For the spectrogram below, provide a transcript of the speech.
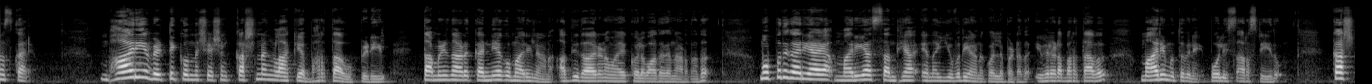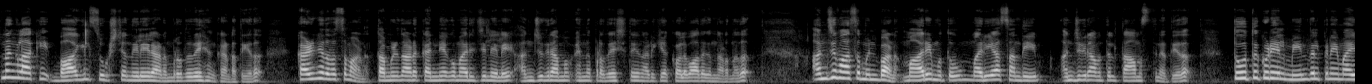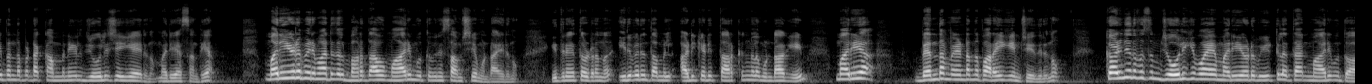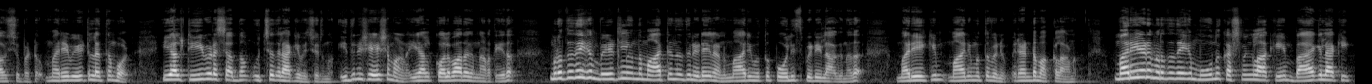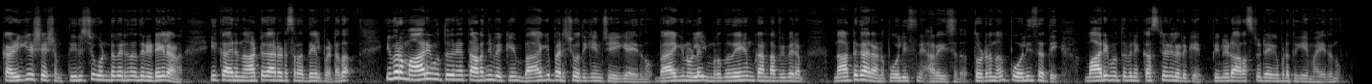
നമസ്കാരം. ഭാര്യയെ വെട്ടിക്കൊന്ന ശേഷം കഷ്ണങ്ങളാക്കിയ ഭർത്താവ് പിടിയിൽ. തമിഴ്നാട് കന്യാകുമാരിയിലാണ് അതിദാരുണമായ കൊലപാതകം നടന്നത്. മുപ്പതുകാരിയായ മരിയ സന്ധ്യ എന്ന യുവതിയാണ് കൊല്ലപ്പെട്ടത്. ഇവരുടെ ഭർത്താവ് മാരിമുത്തുവിനെ പോലീസ് അറസ്റ്റ് ചെയ്തു. കഷ്ണങ്ങളാക്കി ബാഗിൽ സൂക്ഷിച്ച നിലയിലാണ് മൃതദേഹം കണ്ടെത്തിയത്. കഴിഞ്ഞ ദിവസമാണ് തമിഴ്നാട് കന്യാകുമാരി ജില്ലയിലെ അഞ്ചുഗ്രാമം എന്ന പ്രദേശത്തെ നടുക്കിയ കൊലപാതകം നടന്നത്. അഞ്ചു മാസം മുൻപാണ് മാരിമുത്തവും മരിയ സന്ധ്യയും അഞ്ചുഗ്രാമത്തിൽ താമസത്തിനെത്തിയത്. തൂത്തുക്കുടിയിൽ മീൻ വിൽപ്പനയുമായി ബന്ധപ്പെട്ട കമ്പനിയിൽ ജോലി ചെയ്യുകയായിരുന്നു മരിയ സന്ധ്യ. മരിയയുടെ പെരുമാറ്റത്തിൽ ഭർത്താവ് മാരിമുത്തുവിന് സംശയമുണ്ടായിരുന്നു. ഇതിനെ തുടർന്ന് ഇരുവരും തമ്മിൽ അടിക്കടി തർക്കങ്ങളും ഉണ്ടാകുകയും മരിയ ബന്ധം വേണ്ടെന്ന് പറയുകയും ചെയ്തിരുന്നു. കഴിഞ്ഞ ദിവസം ജോലിക്ക് പോയ മരിയയോട് വീട്ടിലെത്താൻ മാരിമുത്തു ആവശ്യപ്പെട്ടു. മരിയ വീട്ടിലെത്തുമ്പോൾ ഇയാൾ ടി വിയുടെ ശബ്ദം ഉച്ചത്തിലാക്കി വെച്ചിരുന്നു. ഇതിനുശേഷമാണ് ഇയാൾ കൊലപാതകം നടത്തിയത്. മൃതദേഹം വീട്ടിൽ നിന്ന് മാറ്റുന്നതിനിടയിലാണ് മാരിമുത്ത് പോലീസ് പിടിയിലാകുന്നത്. മരിയയ്ക്കും മാരിമുത്തുവിനും രണ്ട് മക്കളാണ്. മരിയയുടെ മൃതദേഹം മൂന്ന് കഷ്ണങ്ങളാക്കിയും ബാഗിലാക്കി കഴുകിയ ശേഷം തിരിച്ചു കൊണ്ടുവരുന്നതിനിടയിലാണ് ഇക്കാര്യം കാര്യം നാട്ടുകാരുടെ ശ്രദ്ധയിൽപ്പെട്ടത്. ഇവർ മാരിമുത്തുവിനെ തടഞ്ഞു വെക്കുകയും ബാഗ് പരിശോധിക്കുകയും ചെയ്യുകയായിരുന്നു. ബാഗിനുള്ളിൽ മൃതദേഹം കണ്ട വിവരം നാട്ടുകാരാണ് പോലീസിനെ അറിയിച്ചത്. തുടർന്ന് പോലീസ് എത്തി മാരിമുത്തുവിനെ കസ്റ്റഡിയിലെടുക്കുകയും പിന്നീട് അറസ്റ്റ് രേഖപ്പെടുത്തുകയുമായിരുന്നു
